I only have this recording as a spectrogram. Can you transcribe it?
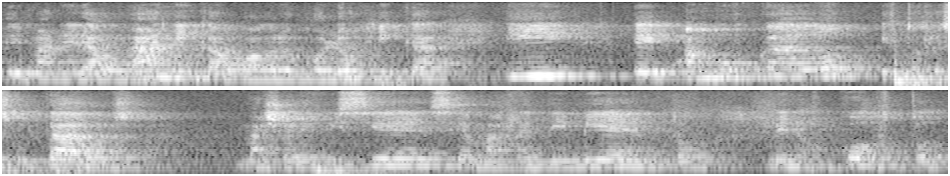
de manera orgánica o agroecológica y han buscado estos resultados, mayor eficiencia, más rendimiento, menos costo,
